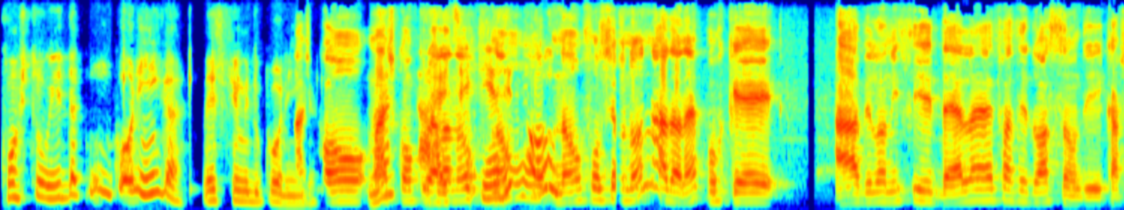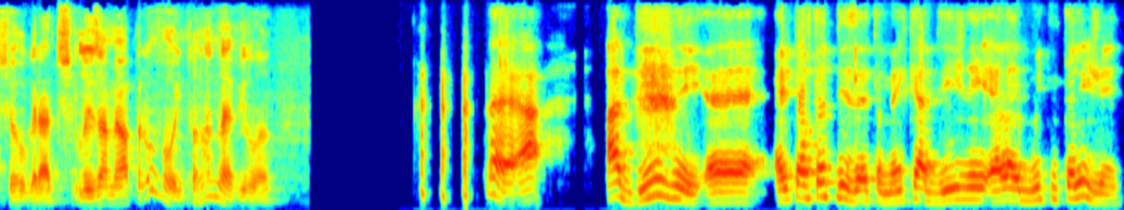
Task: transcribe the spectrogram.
construída com o Coringa, esse filme do Coringa. Mas com, né? mas com Cruella Ah, não, esse aqui é não, não funcionou nada, né? Porque a vilanice dela é fazer doação de cachorro grátis. Luísa Mel aprovou, então ela não é vilã. É, a, a Disney, é, é importante dizer também que a Disney ela é muito inteligente.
